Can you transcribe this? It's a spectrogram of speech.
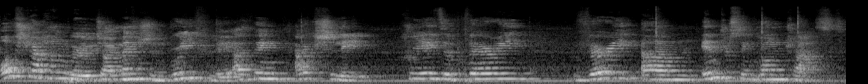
Austria-Hungary, which I mentioned briefly, I think actually creates a very, very um, interesting contrast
